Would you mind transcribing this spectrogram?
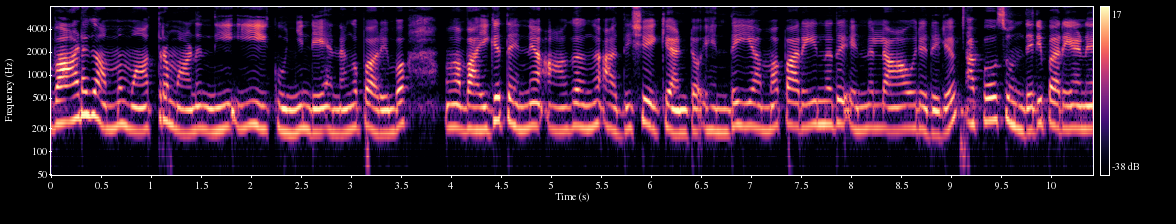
വാടക അമ്മ മാത്രമാണ് നീ ഈ കുഞ്ഞിന്റെ എന്നങ്ങ് പറയുമ്പോൾ വൈകി തന്നെ ആകെ അങ്ങ് അതിശയിക്കുകയാണ് കേട്ടോ എന്താ ഈ അമ്മ പറയുന്നത് എന്നുള്ള ആ ഒരു ഇതിൽ അപ്പോൾ സുന്ദരി പറയാണ്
